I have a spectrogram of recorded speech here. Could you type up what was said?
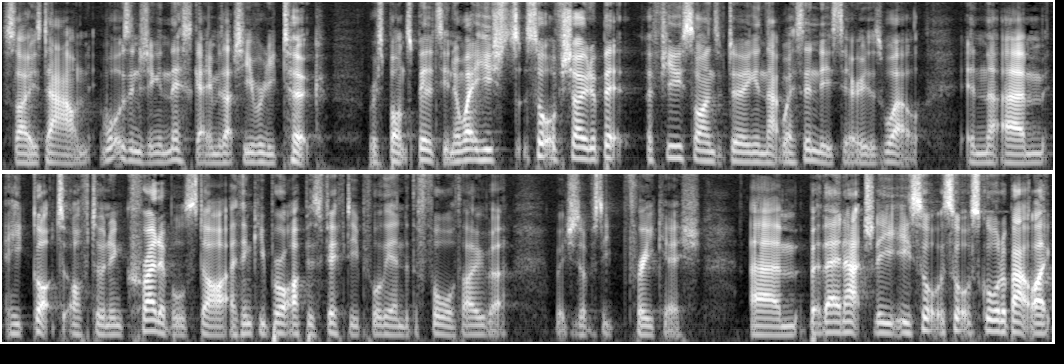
slows down. What was interesting in this game is actually he really took responsibility in a way he sort of showed a bit a few signs of doing in that West Indies series as well in that um, he got off to an incredible start I think he brought up his 50 before the end of the fourth over which is obviously freakish um, but then actually he sort of, sort of scored about like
